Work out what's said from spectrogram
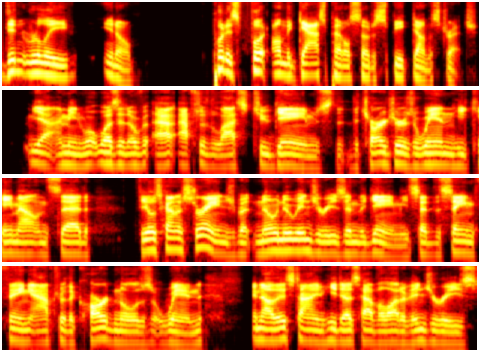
didn't really, you know, put his foot on the gas pedal, so to speak, down the stretch. Yeah, I mean, what was it over after the last two games? The, the Chargers win. He came out and said, "Feels kind of strange, but no new injuries in the game." He said the same thing after the Cardinals win, and now this time he does have a lot of injuries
